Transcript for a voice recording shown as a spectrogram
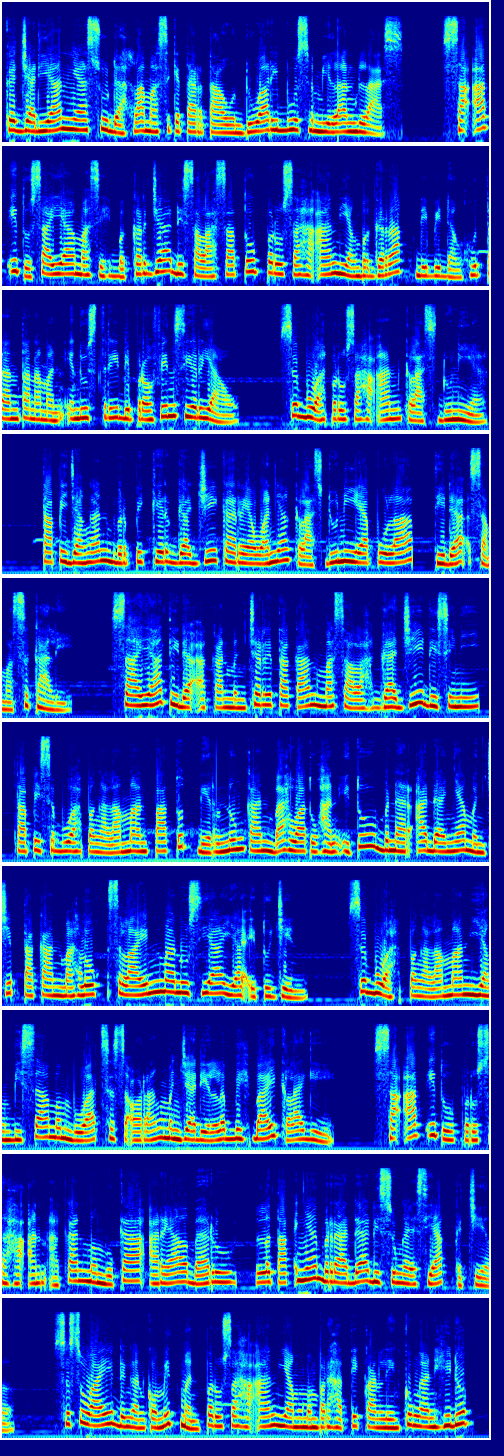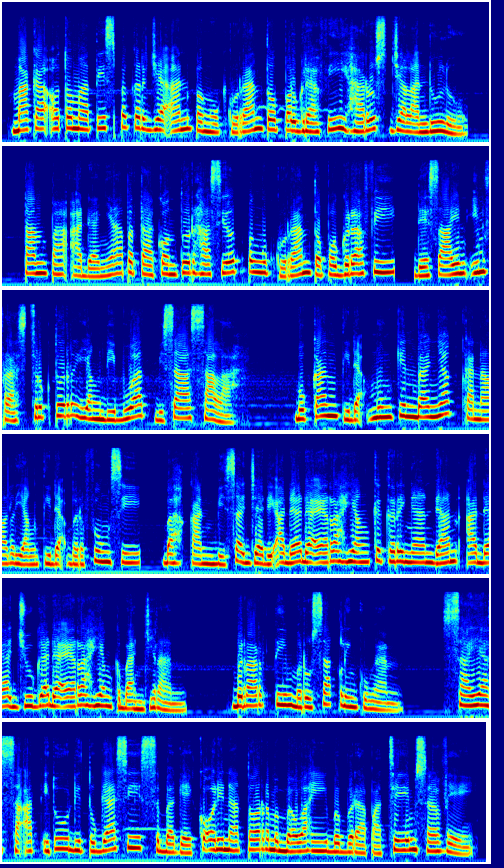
Kejadiannya sudah lama sekitar tahun 2019. Saat itu saya masih bekerja di salah satu perusahaan yang bergerak di bidang hutan tanaman industri di Provinsi Riau. Sebuah perusahaan kelas dunia. Tapi jangan berpikir gaji karyawannya kelas dunia pula, tidak sama sekali. Saya tidak akan menceritakan masalah gaji di sini, tapi sebuah pengalaman patut direnungkan bahwa Tuhan itu benar adanya menciptakan makhluk selain manusia yaitu jin. Sebuah pengalaman yang bisa membuat seseorang menjadi lebih baik lagi. Saat itu perusahaan akan membuka areal baru, letaknya berada di Sungai Siak kecil. Sesuai dengan komitmen perusahaan yang memperhatikan lingkungan hidup, maka otomatis pekerjaan pengukuran topografi harus jalan dulu. Tanpa adanya peta kontur hasil pengukuran topografi, desain infrastruktur yang dibuat bisa salah. Bukan tidak mungkin banyak kanal yang tidak berfungsi, bahkan bisa jadi ada daerah yang kekeringan dan ada juga daerah yang kebanjiran. Berarti merusak lingkungan. Saya saat itu ditugasi sebagai koordinator membawahi beberapa tim survei.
